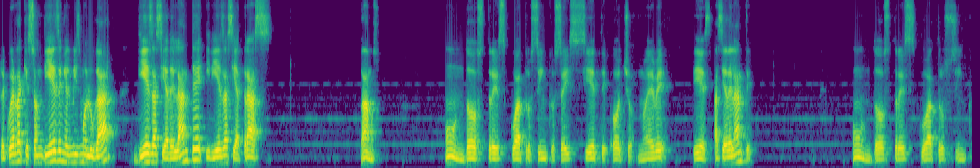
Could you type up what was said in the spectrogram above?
Recuerda que son 10 en el mismo lugar, 10 hacia adelante y 10 hacia atrás. Vamos. 1, 2, 3, 4, 5, 6, 7, 8, 9, 10. Hacia adelante. 1, 2, 3, 4, 5.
